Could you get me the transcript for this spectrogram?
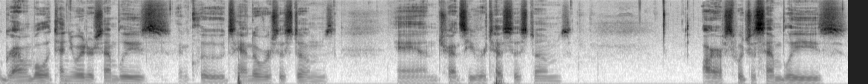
Programmable attenuator assemblies includes handover systems and transceiver test systems. RF switch assemblies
